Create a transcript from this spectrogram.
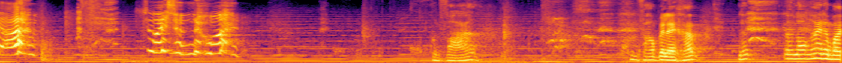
กันช่วยฉันด้วย คุณฟางคุณฟางเป็นไรครับ แล้วแล้วร้องไห้ทำไม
